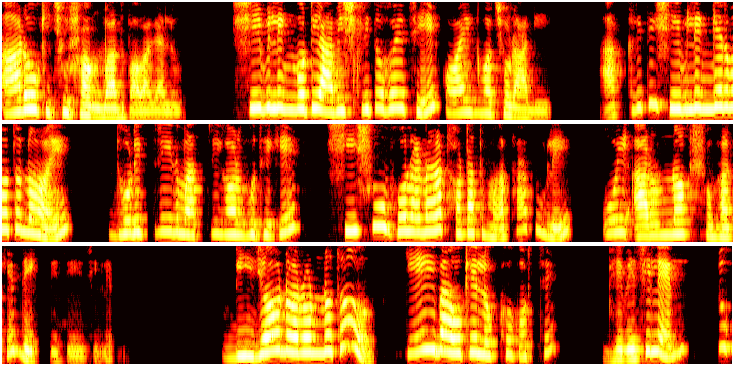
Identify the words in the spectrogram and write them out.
আরও কিছু সংবাদ পাওয়া গেল। শিবলিঙ্গটি আবিষ্কৃত হয়েছে কয়েক বছর আগে। আকৃতি শিবলিঙ্গের মতো নয়, ধরিত্রীর মাতৃগর্ভ থেকে শিশু ভোলানাথ হঠাৎ মাথা তুলে ওই আরণ্যক শোভাকে দেখতে চেয়েছিলেন। বিজন অরণ্য তো, কেই বা ওকে লক্ষ্য করছে? ভেবেছিলেন, টুক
